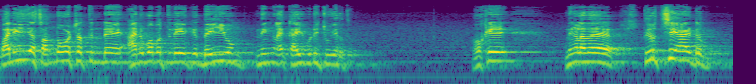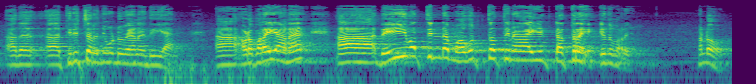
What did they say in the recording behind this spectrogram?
വലിയ സന്തോഷത്തിന്റെ അനുഭവത്തിലേക്ക് ദൈവം നിങ്ങളെ കൈപിടിച്ചുയർത്തും. ഓക്കെ? നിങ്ങളത് തീർച്ചയായിട്ടും അത് തിരിച്ചറിഞ്ഞുകൊണ്ട് വേണം ഇത് ചെയ്യാൻ. അവിടെ പറയാണ് ദൈവത്തിന്റെ മഹത്വത്തിനായിട്ടത്രേ എന്ന് പറഞ്ഞു. കണ്ടോ?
